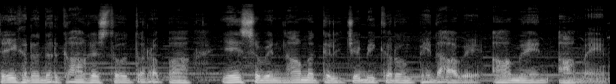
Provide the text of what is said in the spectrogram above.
செய்கிறதற்காக ஸ்தோத்திரப்பா. இயேசுவின் நாமத்தில் ஜெபிக்கிறோம். பிதாவே ஆமேன் ஆமேன்.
